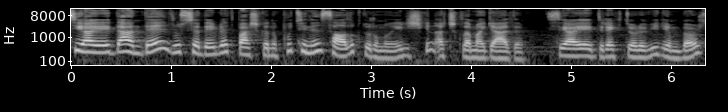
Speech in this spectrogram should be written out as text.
CIA'den de Rusya Devlet Başkanı Putin'in sağlık durumuna ilişkin açıklama geldi. CIA Direktörü William Burns,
